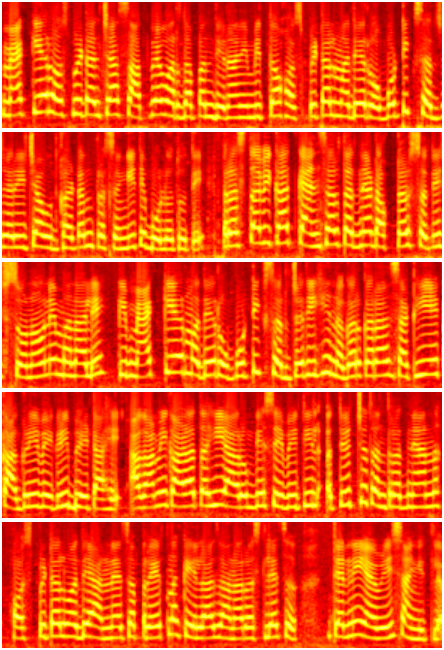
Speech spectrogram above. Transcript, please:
मॅककेअर हॉस्पिटलच्या सातव्या वर्धापन दिनानिमित्त हॉस्पिटलमध्ये रोबोटिक सर्जरीच्या उद्घाटन प्रसंगी ते बोलत होते. प्रस्ताविकात कॅन्सर तज्ज्ञ डॉक्टर सतीश सोनवणे म्हणाले की मॅककेअरमध्ये रोबोटिक सर्जरी ही नगरकरांसाठी एक आगळी वेगळी भेट आहे. आगामी काळातही आरोग्य सेवेतील अत्युच्च तंत्रज्ञान हॉस्पिटलमध्ये आणण्याचा प्रयत्न केला जाणार असल्याचं त्यांनी यावेळी सांगितलं.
